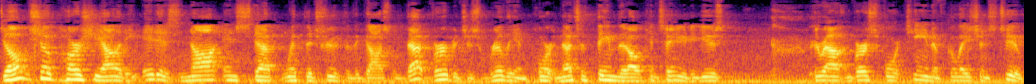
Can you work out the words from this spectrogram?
don't show partiality. It is not in step with the truth of the gospel. That verbiage is really important. That's a theme that I'll continue to use throughout in verse 14 of Galatians 2.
